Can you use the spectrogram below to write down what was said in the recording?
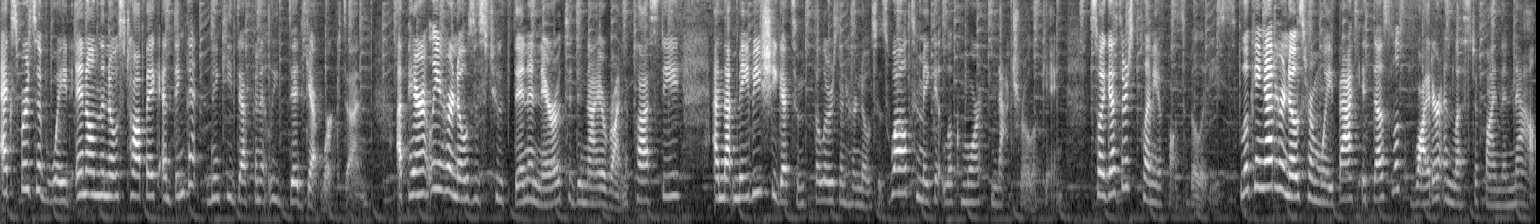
Experts have weighed in on the nose topic and think that Nicki definitely did get work done. Apparently her nose is too thin and narrow to deny a rhinoplasty, and that maybe she gets some fillers in her nose as well to make it look more natural looking. So I guess there's plenty of possibilities. Looking at her nose from way back, it does look wider and less defined than now.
